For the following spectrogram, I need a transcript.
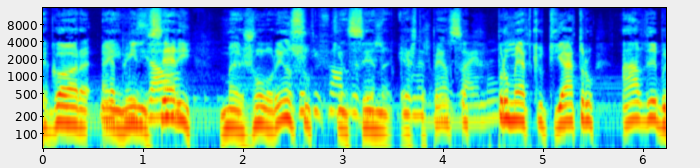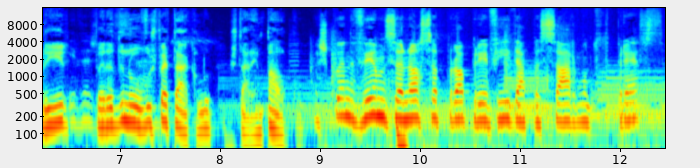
agora em minissérie, mas João Lourenço, que encena esta peça, promete que o teatro há de abrir para de novo o espetáculo estar em palco. Mas quando vemos a nossa própria vida a passar muito depressa,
